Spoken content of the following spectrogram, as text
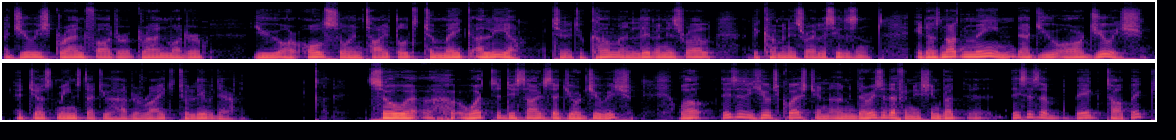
a Jewish grandfather, grandmother, you are also entitled to make aliyah to, to come and live in Israel, become an Israeli citizen. It does not mean that you are Jewish. It just means that you have the right to live there. So, uh, what decides that you're Jewish? Well, this is a huge question. I mean, there is a definition, but uh, this is a big topic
